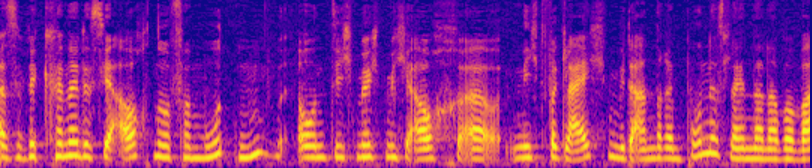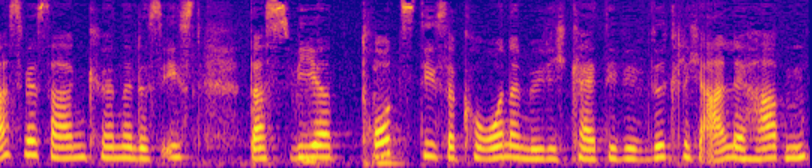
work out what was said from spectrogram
Also wir können das ja auch nur vermuten und ich möchte mich auch äh, nicht vergleichen mit anderen Bundesländern, aber was wir sagen können, das ist, dass wir trotz dieser Corona-Müdigkeit, die wir wirklich alle haben,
